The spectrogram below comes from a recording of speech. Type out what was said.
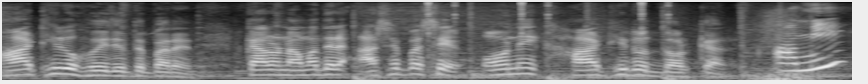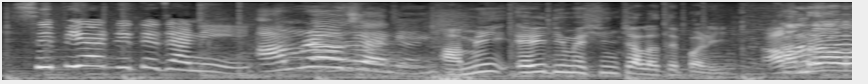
হার্ট হিরো হয়ে যেতে পারেন কারণ আমাদের আশেপাশে অনেক হার্ট হিরোর দরকার। আমি সিপিআর দিতে জানি। আমরাও জানি। আমি এইটি মেশিন চালাতে পারি। আমরাও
